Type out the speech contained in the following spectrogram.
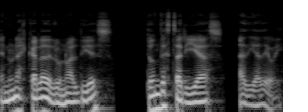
en una escala del 1 al 10, ¿dónde estarías a día de hoy?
